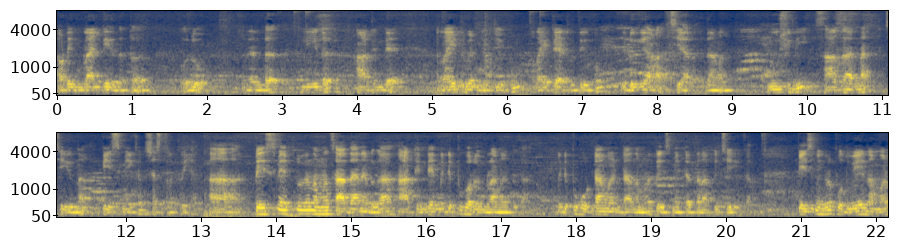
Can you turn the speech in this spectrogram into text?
അവിടെ ഇംപ്ലാന്റ് ചെയ്തിട്ട് ഒരു രണ്ട് ലീഡ് ഹാർട്ടിന്റെ റൈറ്റ് വെന്റിലേക്കും റൈറ്റ് ആറ്റത്തിലേക്കും ഇടുകയാണ് ചെയ്യാറ്. ഇതാണ് യൂഷ്വലി സാധാരണ ചെയ്യുന്ന പേസ് മേക്കർ ശസ്ത്രക്രിയ. പേസ് മേക്കറുകൾ നമ്മൾ സാധാരണ ഇടുക ഹാർട്ടിന്റെ മിടിപ്പ് കുറയുമ്പോഴാണ് ഇടുക. മിടിപ്പ് കൂട്ടാൻ വേണ്ടിയിട്ടാണ് നമ്മൾ പേസ് മേക്കർ തെറാപ്പി ചെയ്യുക. പേസ് മേക്കർ പൊതുവേ നമ്മൾ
